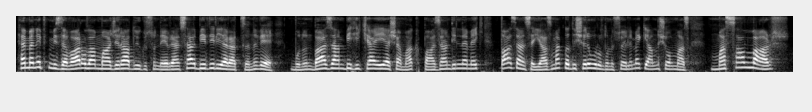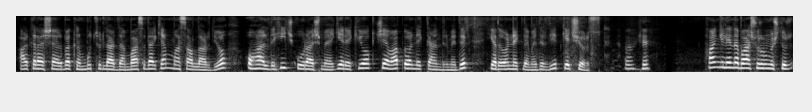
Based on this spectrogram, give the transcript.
Hemen hepimizde var olan macera duygusunun evrensel bir dil yarattığını ve bunun bazen bir hikaye yaşamak, bazen dinlemek, bazense yazmakla dışarı vurulduğunu söylemek yanlış olmaz. Masallar, arkadaşlar bakın bu türlerden bahsederken masallar diyor. O halde hiç uğraşmaya gerek yok. Cevap örneklendirmedir ya da örneklemedir deyip geçiyoruz. Okay. Hangilerine başvurulmuştur?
